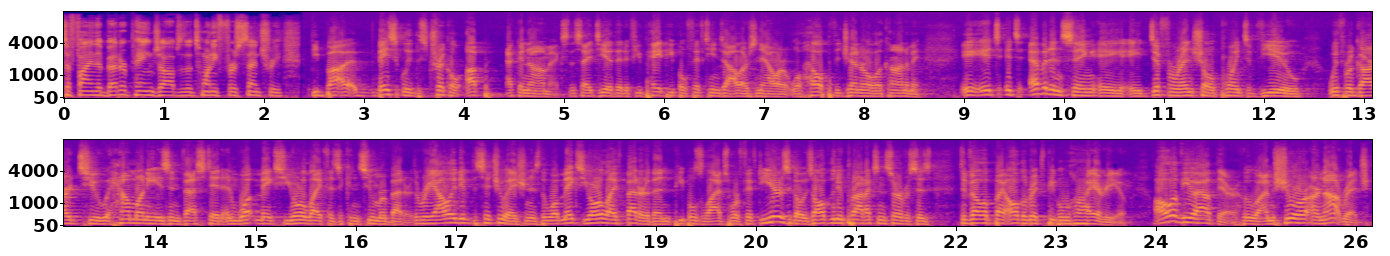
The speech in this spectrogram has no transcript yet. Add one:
to find the better paying jobs of the 21st century. The, basically this trickle up economics, this idea that if you pay people $15 an hour, it will help the general economy. It's, it's evidencing a, a differential point of view with regard to how money is invested and what makes your life as a consumer better. The reality of the situation is that what makes your life better than people's lives were 50 years ago is all the new products and services developed by all the rich people who hire you. All of you out there who I'm sure are not rich,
